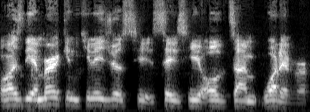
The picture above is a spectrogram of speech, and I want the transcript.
Or as the American teenager sa- says here all the time, whatever.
